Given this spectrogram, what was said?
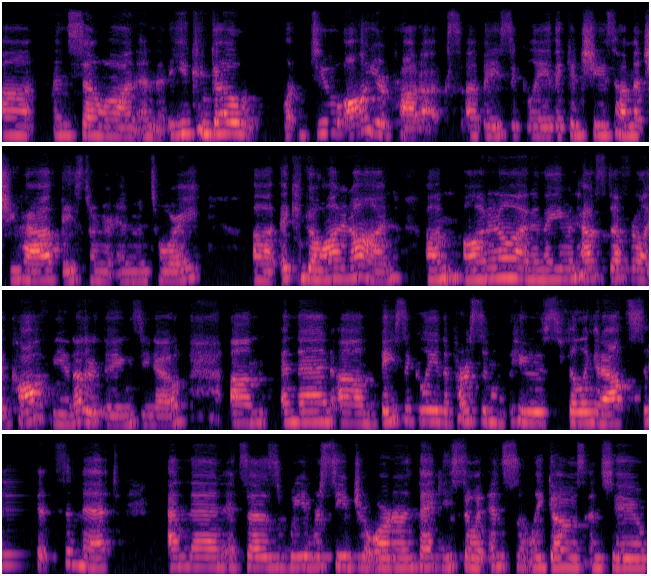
uh, and so on. And you can go do all your products, uh, basically. They can choose how much you have based on your inventory. Uh, it can go on and on, um, on and on, and they even have stuff for like coffee and other things, you know. Um, and then um, basically the person who's filling it out hit submit, and then it says, we've received your order and thank you. So it instantly goes into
